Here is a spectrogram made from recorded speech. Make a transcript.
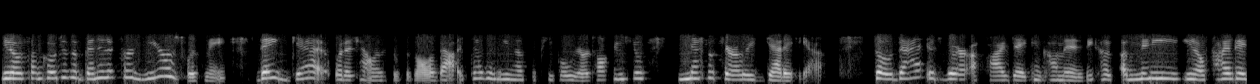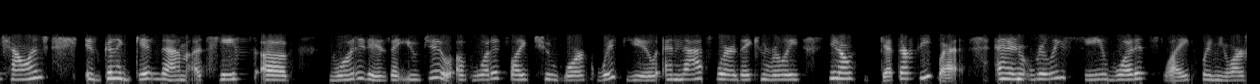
You know, some coaches have been in it for years with me. They get what a challenge group is all about. It doesn't mean that the people we are talking to necessarily get it yet. So that is where a five day can come in because a mini, you know, five day challenge is going to give them a taste of what it is that you do, of what it's like to work with you. And that's where they can really, you know, get their feet wet and really see what it's like when you are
